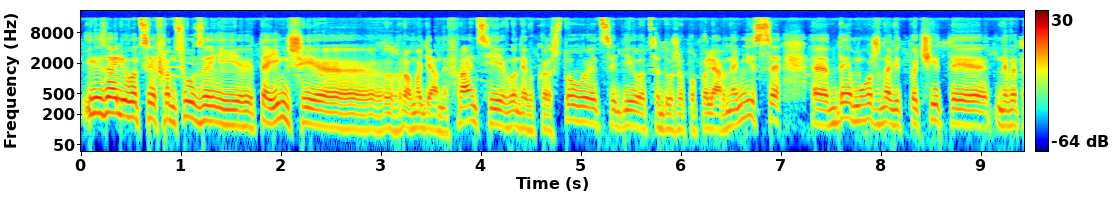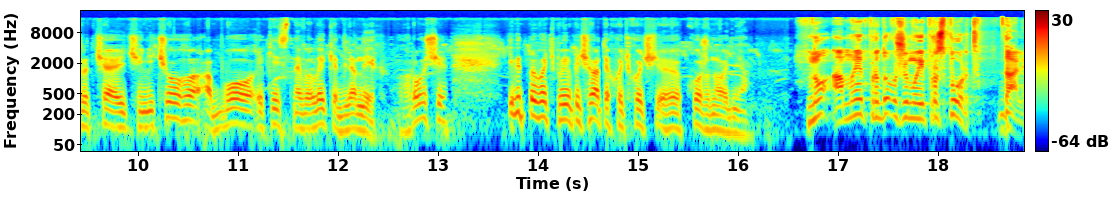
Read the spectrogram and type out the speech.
І взагалі, оці французи і та інші громадяни Франції вони використовують це діло. Це дуже популярне місце, де можна відпочити, не витрачаючи нічого, або якісь невеликі для них гроші, і відпочивати хоч хоч е, кожного дня. Ну а ми продовжимо і про спорт далі.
